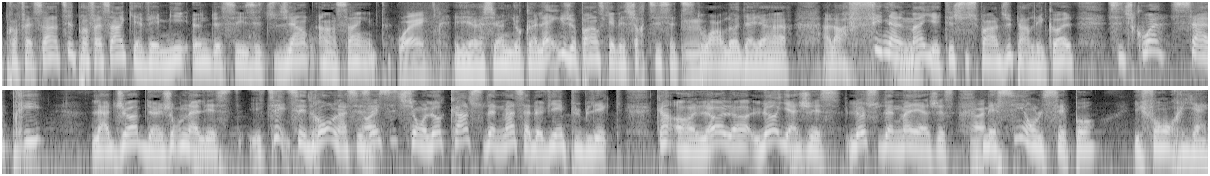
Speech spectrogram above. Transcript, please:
professeur, tu sais, le professeur qui avait mis une de ses étudiantes enceinte. Ouais. Et euh, c'est un de nos collègues, je pense, qui avait sorti cette histoire-là d'ailleurs. Alors finalement, il a été suspendu par l'école. C'est quoi? Ça a pris la job d'un journaliste. Et tu sais, c'est drôle, hein, ces Ouais. institutions-là, quand soudainement ça devient public, quand ah, là, là, là, ils agissent. Là, soudainement, ils agissent. Ouais. Mais si on le sait pas, ils font rien.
